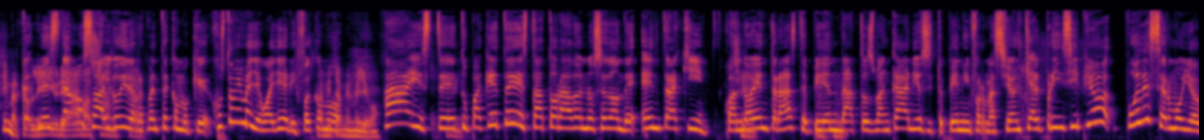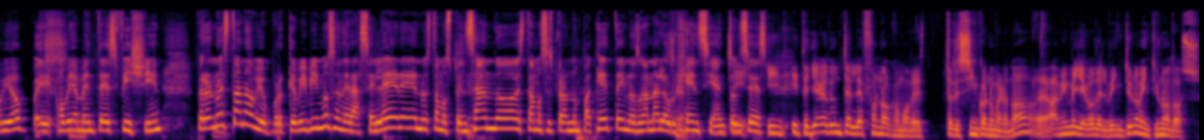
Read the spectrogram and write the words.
Sí, Mercado Libre, Necesitamos Amazon, algo y de repente como que... Justo a mí me llegó ayer y fue A mí como... también me llegó. Ay, este, tu paquete está atorado en no sé dónde. Entra aquí. Cuando Sí. entras, te piden Ujú. datos bancarios y te piden información que al principio puede ser muy obvio. eh, Obviamente es phishing, pero no es tan obvio porque vivimos en el acelere, no estamos pensando, estamos esperando un paquete y nos gana la Sí. urgencia. Sí, Entonces, y, y te llega de un teléfono como de 3, 5 números, ¿no? A mí me llegó del 21212.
